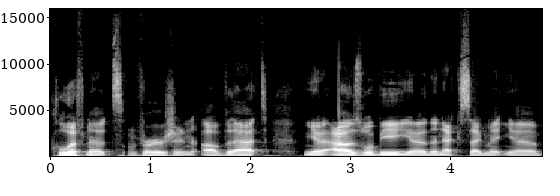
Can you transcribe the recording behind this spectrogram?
Cliff Notes version of that. You know, as will be you know the next segment. You know,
